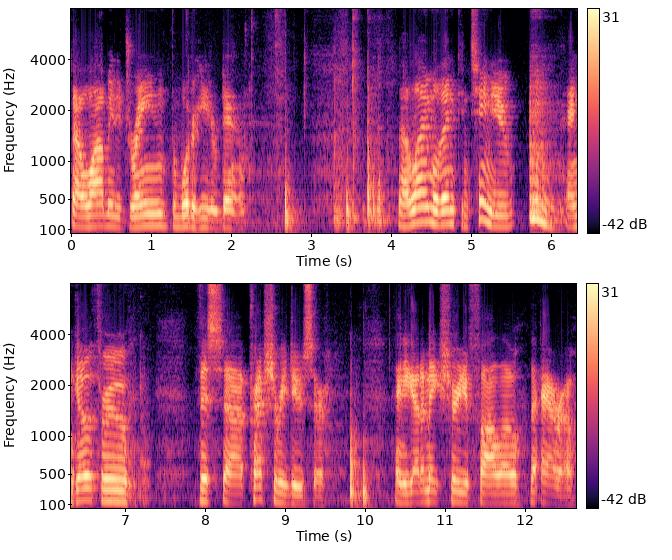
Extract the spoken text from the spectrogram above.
that will allow me to drain the water heater down. That line will then continue and go through this uh, pressure reducer. And you got to make sure you follow the arrow.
